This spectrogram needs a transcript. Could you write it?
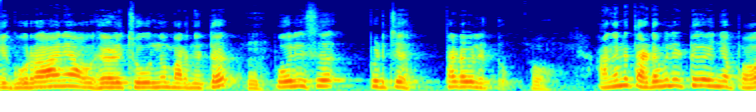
ഈ ഖുറാനെ അവഹേളിച്ചു എന്ന് പറഞ്ഞിട്ട് പോലീസ് പിടിച്ച് തടവിലിട്ടു. അങ്ങനെ തടവിലിട്ട് കഴിഞ്ഞപ്പോൾ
